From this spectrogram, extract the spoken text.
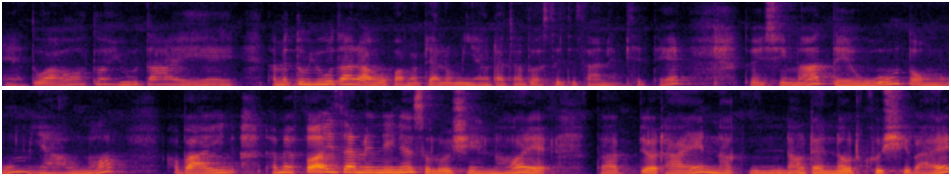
နဲသူကဟောသူကရိုးသားရဲ့ဒါပေမဲ့သူရိုးသားတာကိုဘာမှပြလို့မရဘူးဒါကြောင့်သူကစိတ်တစားနဲ့ဖြစ်တယ်သူရှိမှတဲကိုတုံးလို့မရဘူးเนาะ ဟုတ်ပါရင်ဒါပေမဲ့ for example အနေနဲ့ဆိုလို့ရှိရင်တော့တဲ့ဒါပြောထားရဲ့နောက်နောက်တဲ့ note တစ်ခုရှိပါတယ်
